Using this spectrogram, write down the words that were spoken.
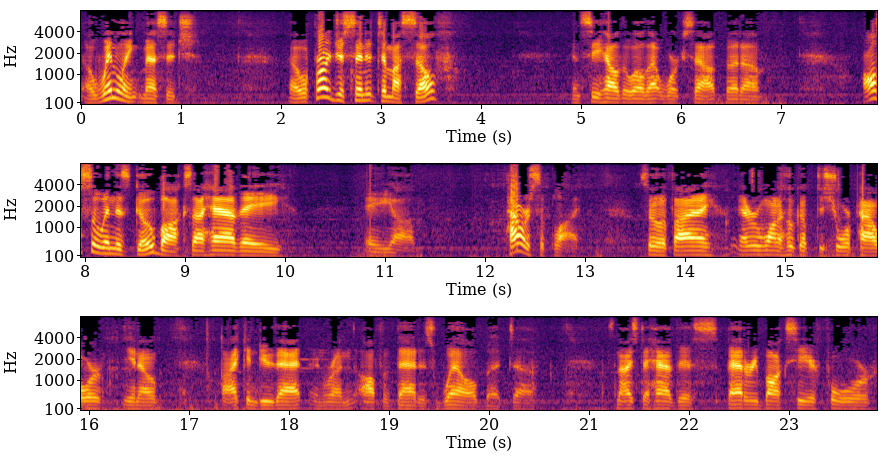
a WinLink message. Uh, we'll probably just send it to myself and see how well that works out. But um, also in this Go box, I have a a um, power supply. So if I ever want to hook up to shore power, you know, I can do that and run off of that as well. But uh, it's nice to have this battery box here for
